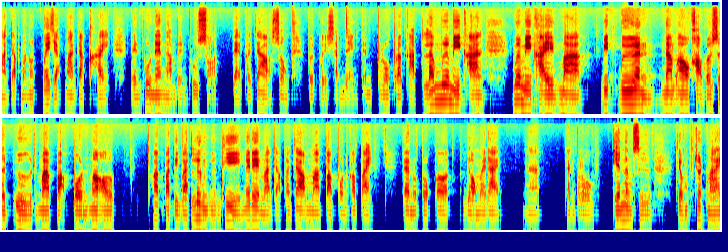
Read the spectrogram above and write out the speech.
มาจากมนุษย์ ไม่จากมาจากใคร เป็นผู้แนะนำเป็นผู้สอน แต่พระเจ้าทรงเปิดเผยสำแดงจันโปรประกาศแล้วเมื่อมีการเมื่อมีใครมาบิดเบือนนำเอาข่าวประเสริฐอื่น มาปะปนมาเอาภาคปฏิบัติเรื่องอื่นที่ไม่ได้มาจากพระเจ้ามาปะปนเข้าไปจันโปรก็ยอมไม่ได้นะจันโปรเขียนหนังสือจดจดหมาย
